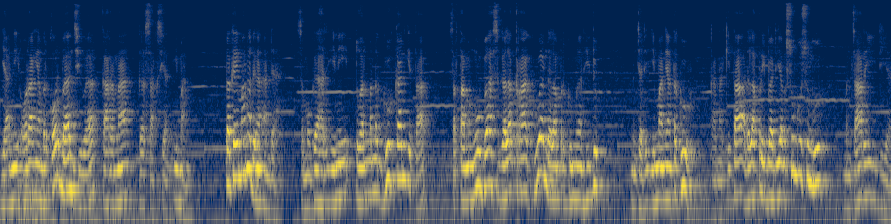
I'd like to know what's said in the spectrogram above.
yakni orang yang berkorban jiwa karena kesaksian iman. Bagaimana dengan Anda? Semoga hari ini Tuhan meneguhkan kita serta mengubah segala keraguan dalam pergumulan hidup menjadi iman yang teguh karena kita adalah pribadi yang sungguh-sungguh mencari Dia.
